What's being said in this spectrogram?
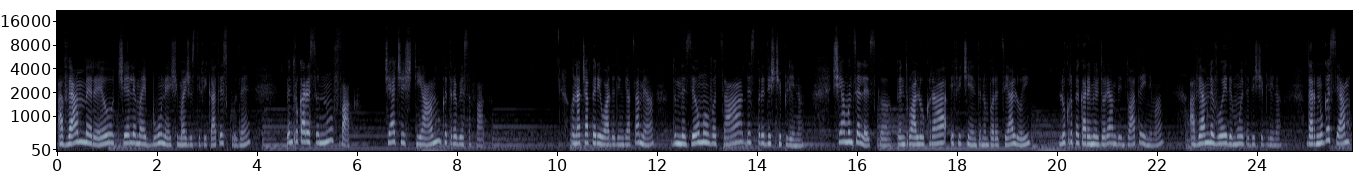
Aveam mereu cele mai bune și mai justificate scuze pentru care să nu fac ceea ce știam că trebuie să fac. În acea perioadă din viața mea, Dumnezeu mă învăța despre disciplină și am înțeles că, pentru a lucra eficient în împărăția Lui, lucru pe care mi-l doream din toată inima, aveam nevoie de multă disciplină, dar nu găseam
